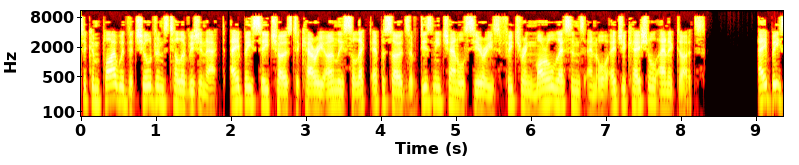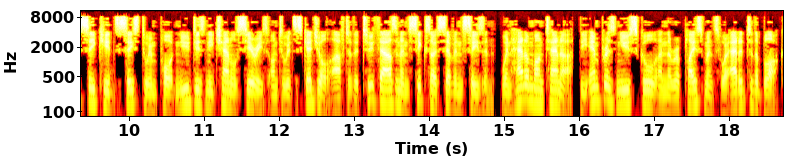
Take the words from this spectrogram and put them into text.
To comply with the Children's Television Act, ABC chose to carry only select episodes of Disney Channel series featuring moral lessons and or educational anecdotes. ABC Kids ceased to import new Disney Channel series onto its schedule after the 2006–07 season, when Hannah Montana, The Emperor's New School and The Replacements were added to the block.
